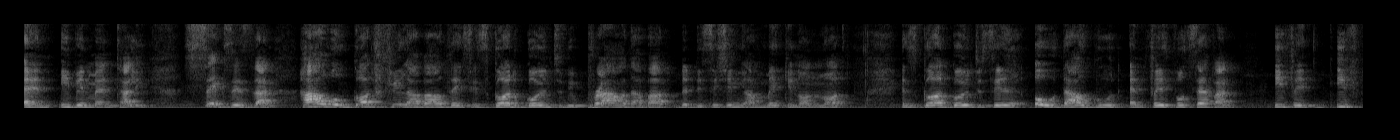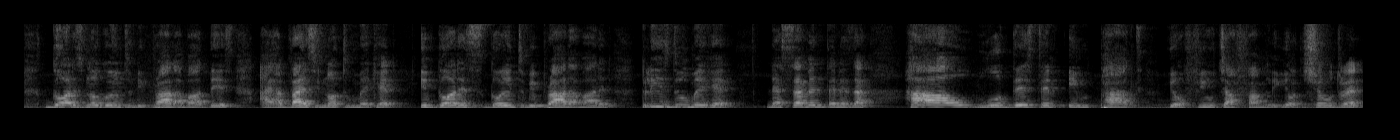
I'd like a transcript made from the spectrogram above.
and even mentally. Six is that how will God feel about this? Is God going to be proud about the decision you are making or not? Is God going to say, "Oh, thou good and faithful servant"? If it if God is not going to be proud about this, I advise you not to make it. If God is going to be proud about it, please do make it. The seventh thing is that how will this thing impact your future family, your children,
